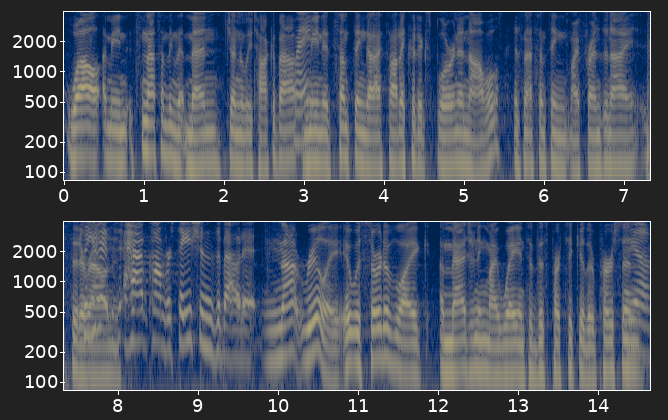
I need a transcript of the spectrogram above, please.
Well, I mean, it's not something that men generally talk about. I mean, it's something that I thought I could explore in a novel. It's not something my friends and I sit So you around. didn't have conversations about it. Not really. It was sort of like imagining my way into this particular person Yeah.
